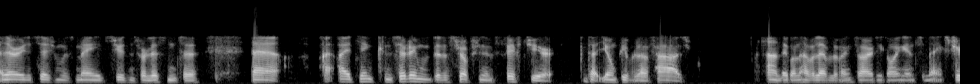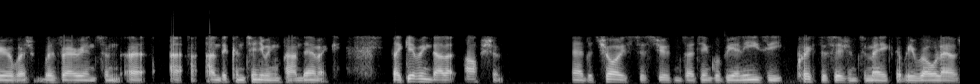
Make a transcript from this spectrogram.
An early decision was made; students were listened to. Uh, I, I think, considering the disruption in fifth year that young people have had and they're going to have a level of anxiety going into next year with, with variants and uh, uh, and the continuing pandemic. That giving that option, uh, the choice to students, I think would be an easy, quick decision to make that we roll out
